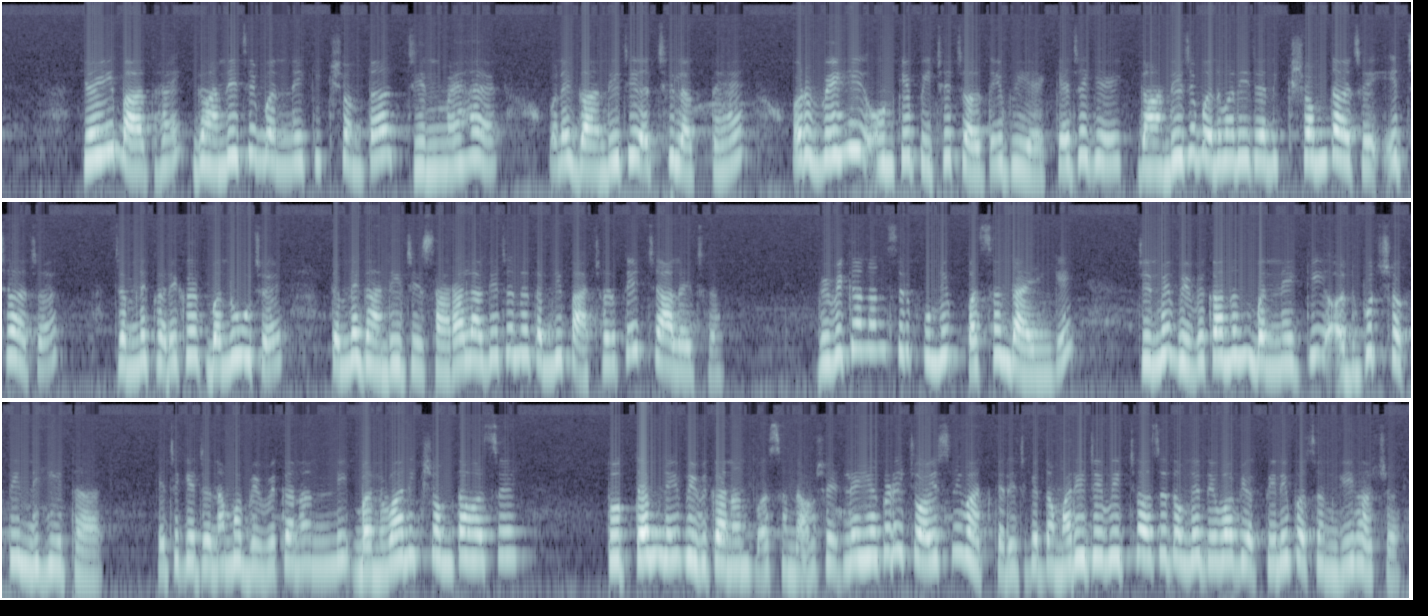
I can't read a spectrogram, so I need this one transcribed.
यही बात है गांधी जी बनने की क्षमता जिनमें है उन्हें गांधी जी अच्छी लगते हैं और वे ही उनके पीछे चलते भी है કહે છે કે ગાંધીજી બનવાની જેની ક્ષમતા છે ઈચ્છા છે જેમને ખરેખર બનવું છે તેમને ગાંધીજી સારા લાગે છે અને તેમની પાછળ તે ચાલે છે विवेकानंद सिर्फ उन्हें पसंद आएंगे जिनमें विवेकानंद बनने की अद्भुत शक्ति निहित है કે છે કે જેનામાં વિવેકાનંદની બનવાની ક્ષમતા હશે, તો તેમને વિવેકાનંદ પસંદ આવશે. એટલે અહીંયા આગળ ચોઈસની વાત કરી છે કે તમારી જેવી ઈચ્છા હશે તમને તેવા વ્યક્તિની પસંદગી હશે.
